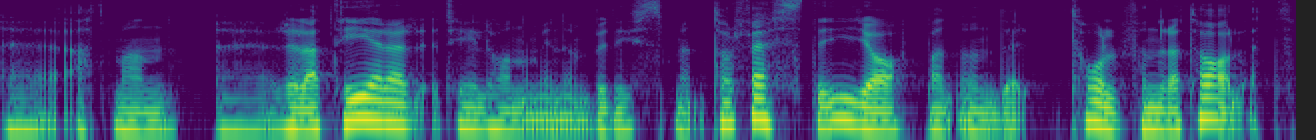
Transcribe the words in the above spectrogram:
eh, att man eh, relaterar till honom inom buddhismen, tar fäste i Japan under 1200-talet.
